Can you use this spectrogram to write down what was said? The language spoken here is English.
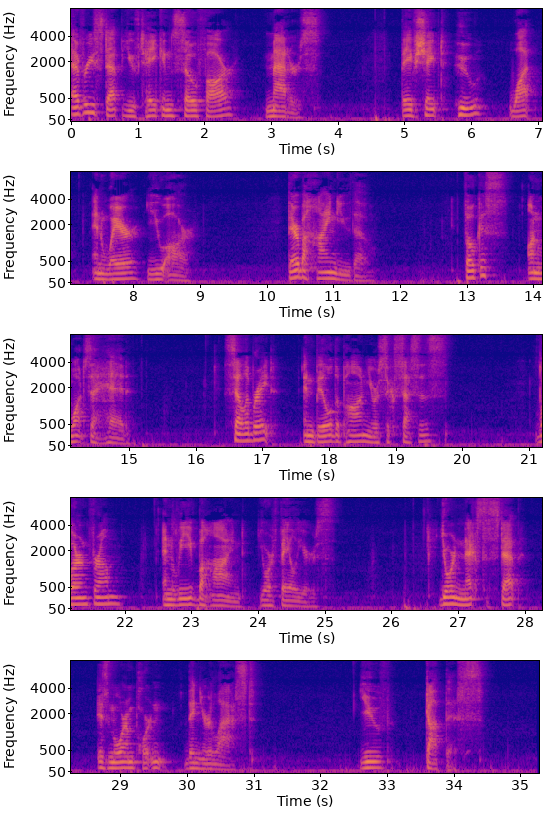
Every step you've taken so far matters. They've shaped who, what, and where you are. They're behind you, though. Focus on what's ahead. Celebrate and build upon your successes. Learn from and leave behind your failures. Your next step is more important than your last. You've got this.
